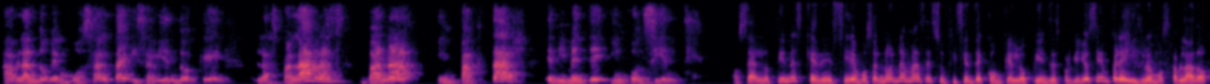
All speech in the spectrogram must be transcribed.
Hablándome en voz alta y sabiendo que las palabras van a impactar en mi mente inconsciente. O sea, lo tienes que decir en voz, no nada más es suficiente con que lo pienses, porque yo siempre, y lo hemos hablado,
